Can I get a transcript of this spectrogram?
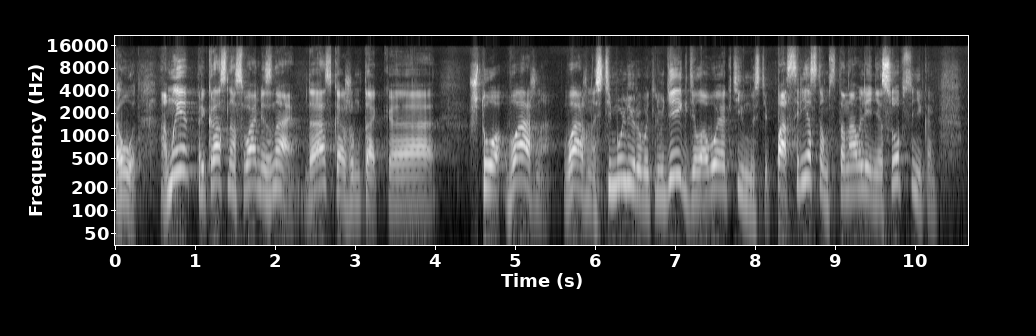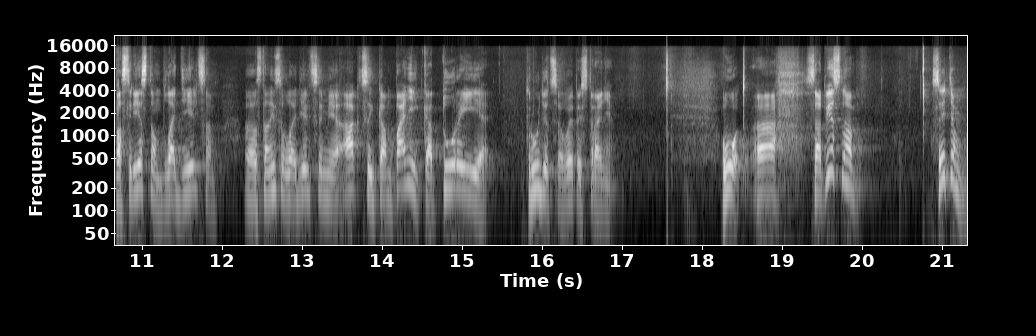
Вот. А мы прекрасно с вами знаем, да, скажем так, э, что важно, важно стимулировать людей к деловой активности посредством становления собственником, посредством владельцем, э, становиться владельцами акций компаний, которые трудятся в этой стране. Вот, э, соответственно, с этим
